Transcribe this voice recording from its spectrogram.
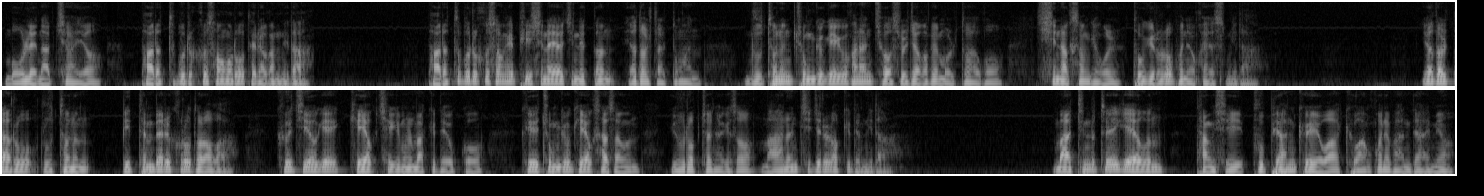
몰래 납치하여 바르트부르크 성으로 데려갑니다. 바르트부르크 성에 피신하여 지냈던 8달 동안 루터는 종교개혁에 관한 저술 작업에 몰두하고 신약 성경을 독일어로 번역하였습니다. 8달 후 루터는 비텐베르크로 돌아와 그 지역의 개혁 책임을 맡게 되었고 그의 종교 개혁 사상은 유럽 전역에서 많은 지지를 얻게 됩니다. 마틴 루터의 개혁은 당시 부패한 교회와 교황권에 반대하며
